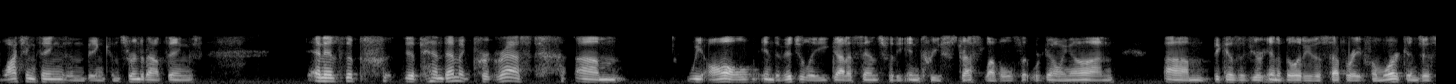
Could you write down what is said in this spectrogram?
watching things and being concerned about things. And as the the pandemic progressed, um, we all individually got a sense for the increased stress levels that were going on um, because of your inability to separate from work and just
